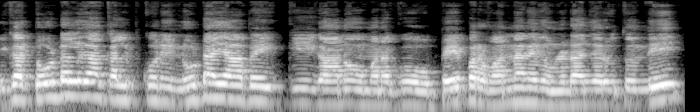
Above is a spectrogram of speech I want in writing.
ఇక టోటల్గా కలుపుకొని నూట యాభైకి గాను మనకు పేపర్ వన్ అనేది ఉండడం జరుగుతుంది.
